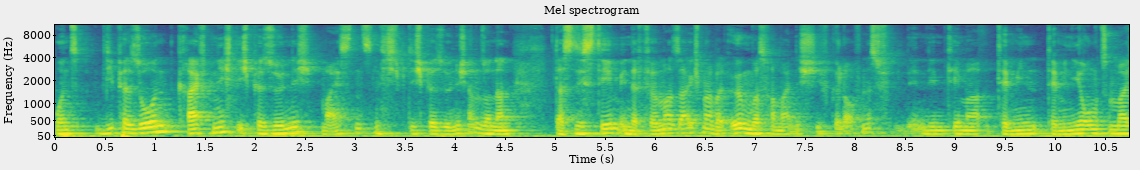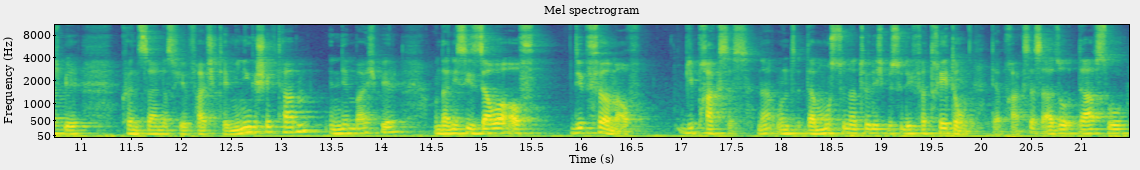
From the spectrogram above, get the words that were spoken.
und die Person greift nicht dich persönlich, meistens nicht dich persönlich an, sondern das System in der Firma, sage ich mal, weil irgendwas vermeintlich schiefgelaufen ist. In dem Thema Termin, Terminierung zum Beispiel könnte es sein, dass wir falsche Termine geschickt haben, in dem Beispiel. Und dann ist sie sauer auf die Firma, auf die Praxis. Ne? Und da musst du natürlich, bist du die Vertretung der Praxis, also darfst du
